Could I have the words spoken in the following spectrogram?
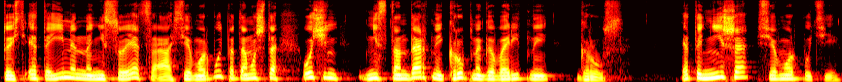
То есть это именно не Суэц, а Севморпуть, потому что очень нестандартный крупногабаритный груз. Это ниша Севморпути.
